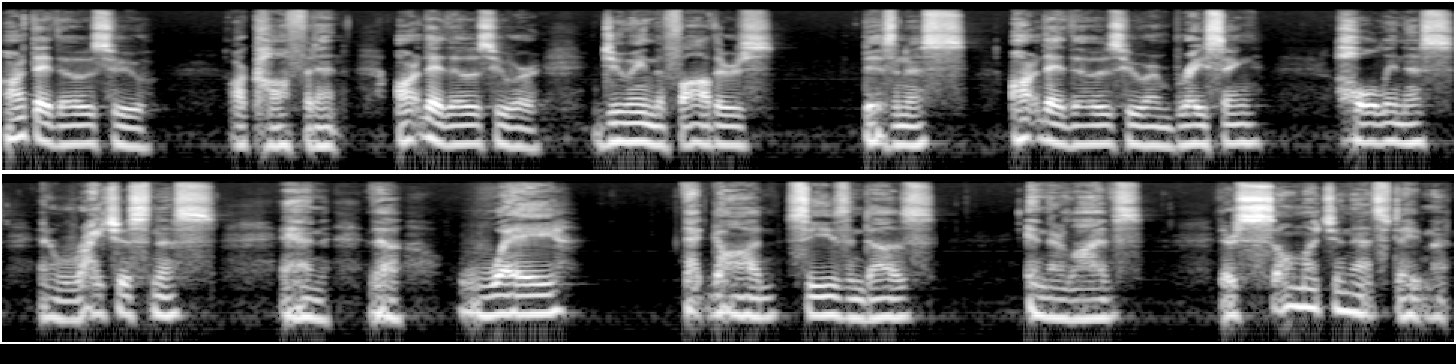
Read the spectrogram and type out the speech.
Aren't they those who are confident? Aren't they those who are doing the Father's business? Aren't they those who are embracing holiness and righteousness and the way that God sees and does in their lives? There's so much in that statement.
